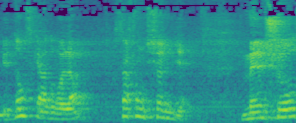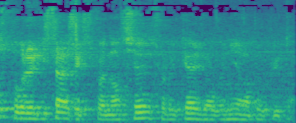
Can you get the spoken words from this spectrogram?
mais dans ce cadre-là, ça fonctionne bien. Même chose pour le lissage exponentiel sur lequel je vais revenir un peu plus tard.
